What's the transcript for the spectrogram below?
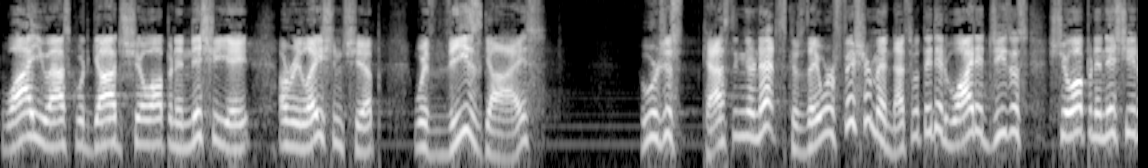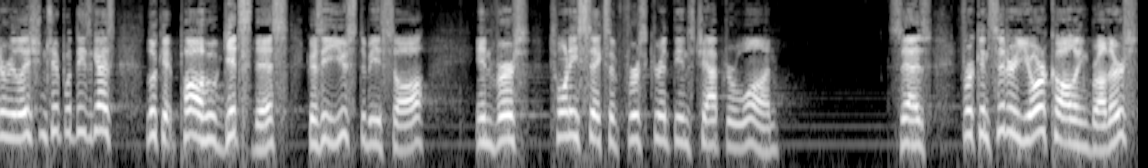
Why, you ask, would God show up and initiate a relationship with these guys who were just casting their nets because they were fishermen? That's what they did. Why did Jesus show up and initiate a relationship with these guys? Look at Paul, who gets this because he used to be Saul in verse 26 of 1 Corinthians chapter 1 says, For consider your calling, brothers.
